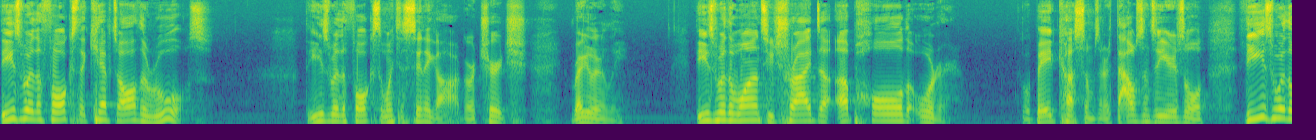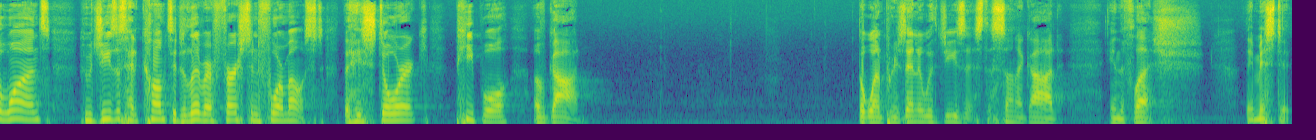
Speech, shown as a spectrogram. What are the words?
These were the folks that kept all the rules. These were the folks that went to synagogue or church regularly. These were the ones who tried to uphold order, obeyed customs that are thousands of years old. These were the ones who Jesus had come to deliver first and foremost, the historic people of God. But when presented with Jesus, the Son of God in the flesh, they missed it.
